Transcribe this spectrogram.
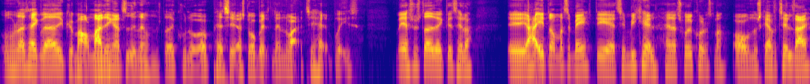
Hun havde altså ikke været i København meget længere tid, end at hun stadig kunne nå at passere Storbælt den anden vej til halv pris. Men jeg synes stadigvæk, det tæller. Øh, jeg har et nummer tilbage. Det er til Michael. Han er tryllekunstner. Og nu skal jeg fortælle dig,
